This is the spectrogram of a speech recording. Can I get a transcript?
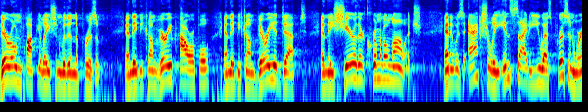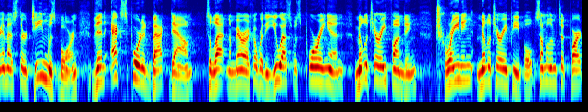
their own population within the prison. And they become very powerful and they become very adept and they share their criminal knowledge. And it was actually inside a U.S. prison where MS 13 was born, then exported back down to Latin America, where the U.S. was pouring in military funding, training military people. Some of them took part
